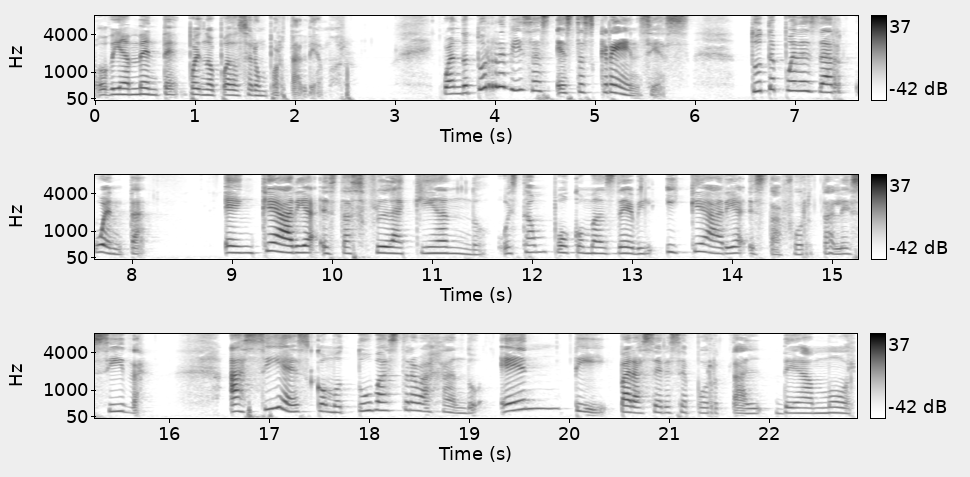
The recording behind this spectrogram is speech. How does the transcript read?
obviamente, pues no puedo ser un portal de amor. Cuando tú revisas estas creencias, tú te puedes dar cuenta en qué área estás flaqueando o está un poco más débil y qué área está fortalecida. Así es como tú vas trabajando en ti para hacer ese portal de amor.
